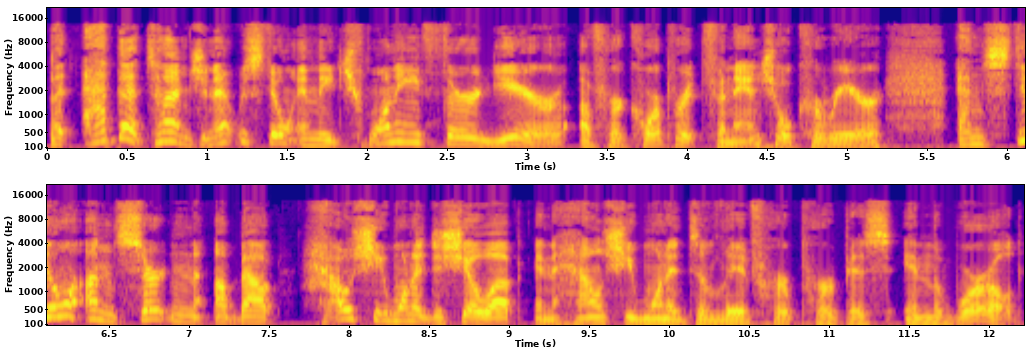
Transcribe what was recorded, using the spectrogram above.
But at that time, Jeanette was still in the 23rd year of her corporate financial career and still uncertain about how she wanted to show up and how she wanted to live her purpose in the world.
